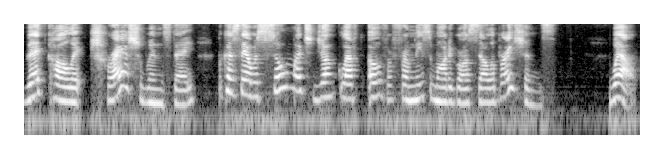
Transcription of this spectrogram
they'd call it Trash Wednesday because there was so much junk left over from these Mardi Gras celebrations. Well,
